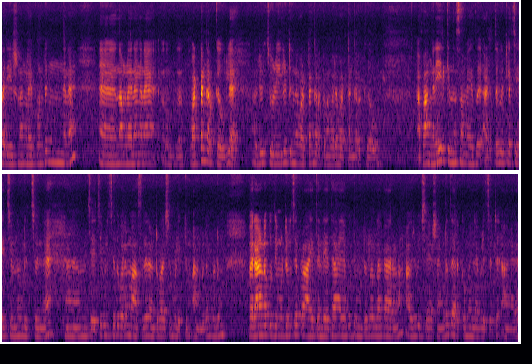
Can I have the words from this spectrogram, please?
പരീക്ഷണങ്ങളെ കൊണ്ട് ഇങ്ങനെ നമ്മളതിനെ അങ്ങനെ വട്ടം കറക്കാവും അല്ലേ ഒരു ചുഴിയിലിട്ട് ഇങ്ങനെ വട്ടം കറക്കണ പോലെ വട്ടം കറക്കാവും. അപ്പോൾ അങ്ങനെ ഇരിക്കുന്ന സമയത്ത് അടുത്ത വീട്ടിലെ ചേച്ചി ഒന്ന് വിളിച്ചു എന്നെ ചേച്ചി വിളിച്ചതുപോലെ മാസത്തിൽ രണ്ട് പ്രാവശ്യം വിളിക്കും. അങ്ങോട്ടും ഇങ്ങോട്ടും വരാനുള്ള ബുദ്ധിമുട്ടുകൾ വിളിച്ച പ്രായത്തിന്റെതായ ബുദ്ധിമുട്ടുകളുള്ള കാരണം അവർ വിശേഷങ്ങൾ തിരക്കും എന്നെ വിളിച്ചിട്ട്. അങ്ങനെ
